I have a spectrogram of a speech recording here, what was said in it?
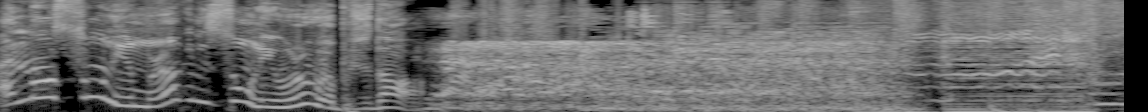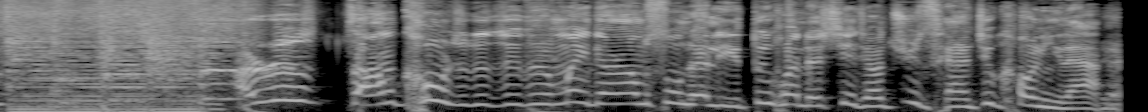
哎，能送礼，没人给你送礼，我说我不知道。而是咱们靠这个这个卖点，让我们送点礼，兑换点现金聚餐，就靠你了。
